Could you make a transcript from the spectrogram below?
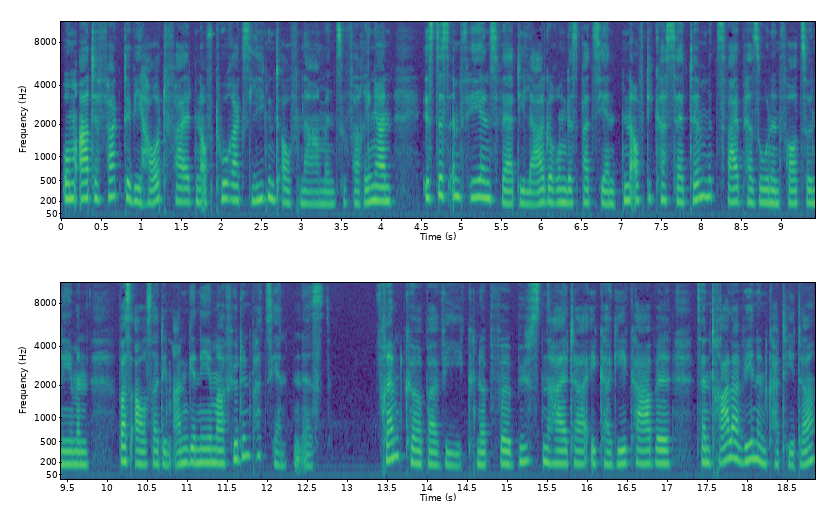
um Artefakte wie Hautfalten auf Thorax-Liegendaufnahmen zu verringern, ist es empfehlenswert, die Lagerung des Patienten auf die Kassette mit zwei Personen vorzunehmen, was außerdem angenehmer für den Patienten ist. Fremdkörper wie Knöpfe, Büstenhalter, EKG-Kabel, zentraler Venenkatheter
